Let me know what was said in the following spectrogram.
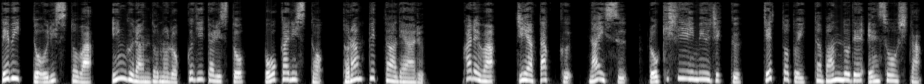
デビッド・オリストは、イングランドのロックギタリスト、ボーカリスト、トランペッターである。彼は、ジ・アタック、ナイス、ロキシー・ミュージック、ジェットといったバンドで演奏した。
